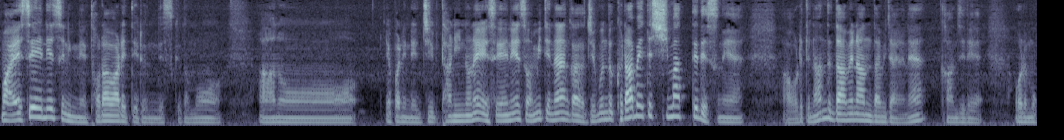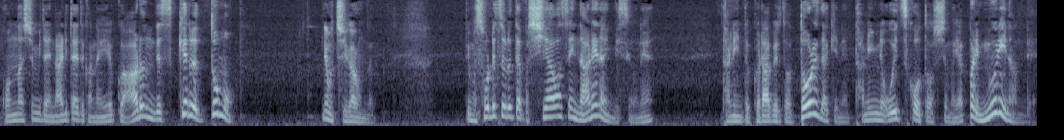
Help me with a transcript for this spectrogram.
まあ SNS にね、とらわれてるんですけども、あのーやっぱりね、他人のね、SNS を見てなんか自分と比べてしまってですね、あ、俺ってなんでダメなんだみたいなね、感じで、俺もこんな人みたいになりたいとかね、よくあるんですけれども、でも違うんだ。でもそれするとやっぱ幸せになれないんですよね。他人と比べるとどれだけね、他人に追いつこうとしてもやっぱり無理なんで。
